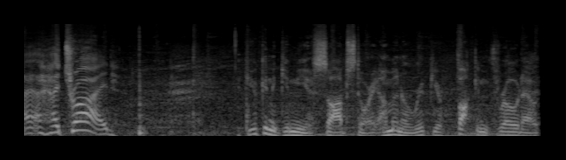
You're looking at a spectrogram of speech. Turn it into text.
I, I tried. If you're gonna give me a sob story, I'm gonna rip your fucking throat out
